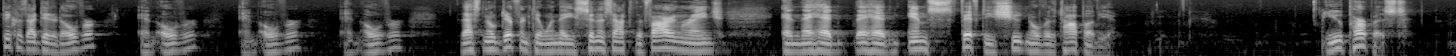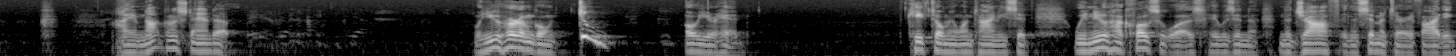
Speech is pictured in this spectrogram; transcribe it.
Because I did it over and over and over and over. That's no different than when they sent us out to the firing range and they had, they had M50s shooting over the top of you. You purposed, I am not going to stand up. When you heard them going, over your head. Keith told me one time, he said, We knew how close it was. It was in the Najaf in the cemetery fighting.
